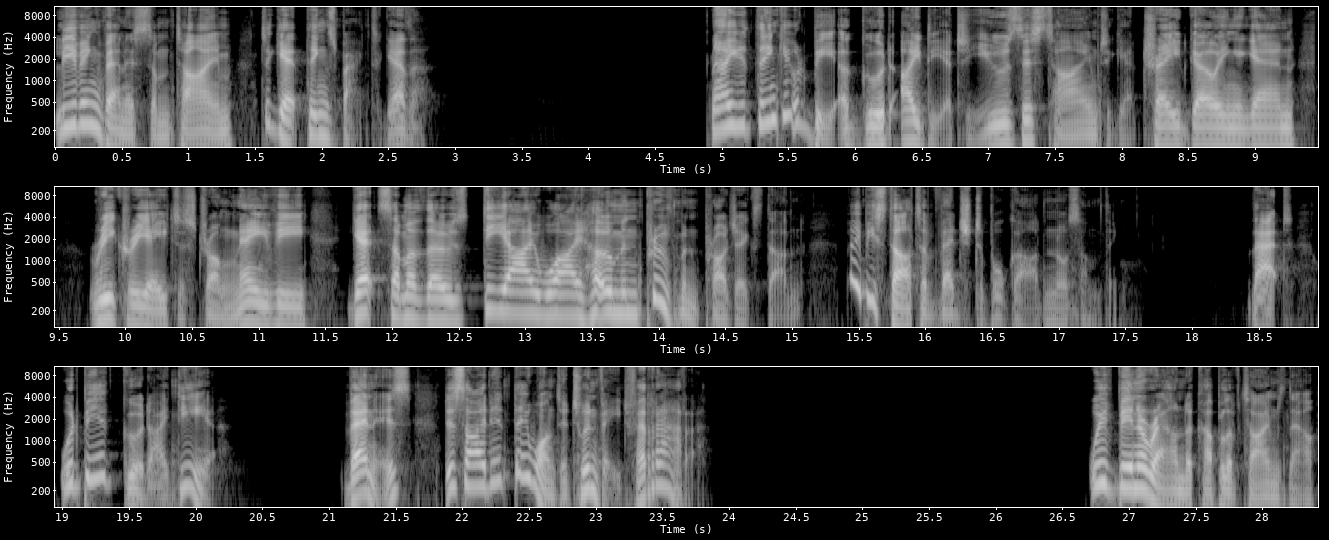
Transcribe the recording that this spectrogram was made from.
leaving Venice some time to get things back together. Now, you'd think it would be a good idea to use this time to get trade going again, recreate a strong navy, get some of those DIY home improvement projects done, maybe start a vegetable garden or something. That would be a good idea. Venice decided they wanted to invade Ferrara. We've been around a couple of times now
